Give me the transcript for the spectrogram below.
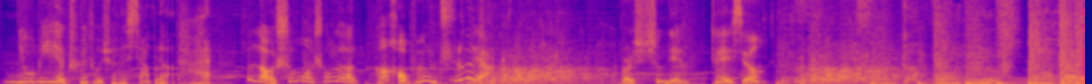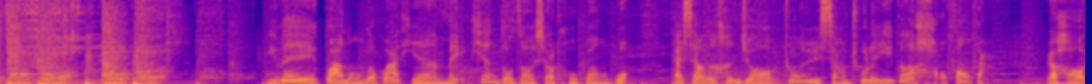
牛逼也吹出去了，下不了台，老师没收了，刚好不用织了呀。”不是兄弟，这也行。一位瓜农的瓜田每天都遭小偷光顾，他想了很久，终于想出了一个好方法。然后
